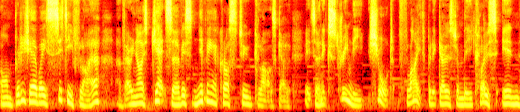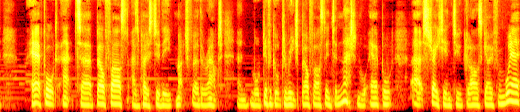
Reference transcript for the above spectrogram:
on British Airways City Flyer, a very nice jet service nipping across to Glasgow. It's an extremely short flight, but it goes from the close in airport at uh, Belfast as opposed to the much further out and more difficult to reach Belfast International Airport uh, straight into Glasgow, from where,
